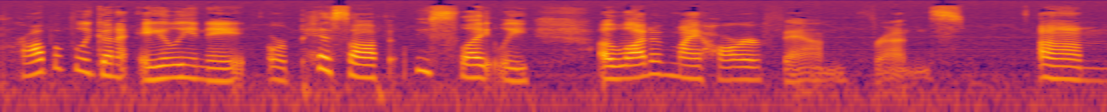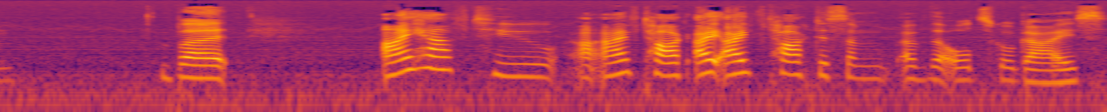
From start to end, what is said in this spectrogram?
probably going to alienate or piss off at least slightly a lot of my horror fan friends. Um, but I have to. I've talked. I've talked to some of the old school guys.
